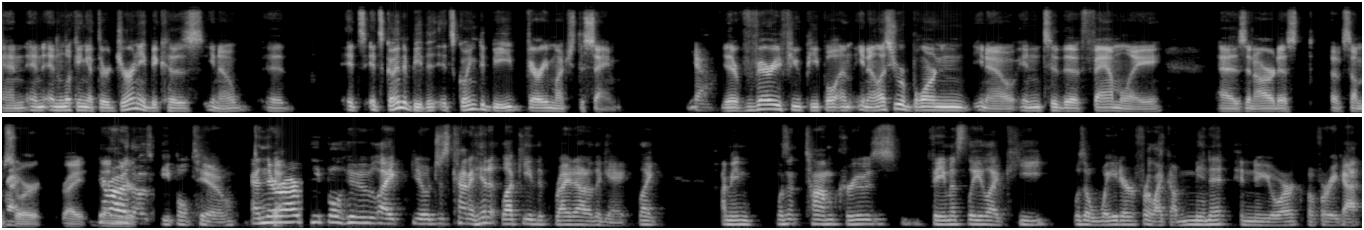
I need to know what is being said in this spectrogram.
and and and looking at their journey because you know it, it's it's going to be the, it's going to be very much the same yeah. There are very few people, and you know, unless you were born, you know, into the family as an artist of some right. sort, right? There are those people too, and there yeah. are people who like you know just kind of hit it lucky right out of the gate. Like, I mean, wasn't Tom Cruise famously like he was a waiter for like a minute in New York before he got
